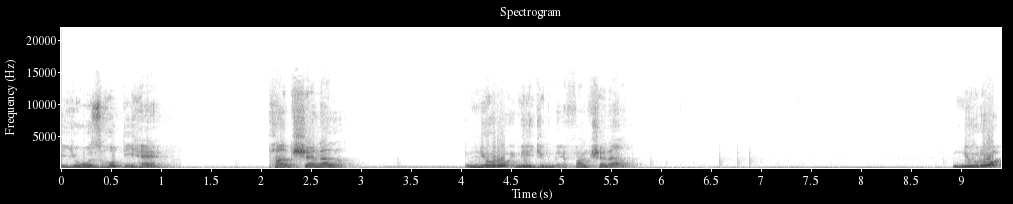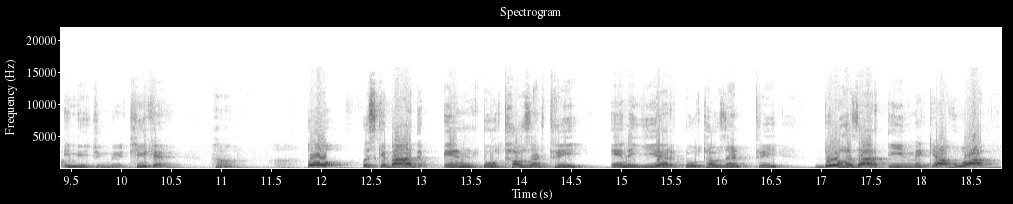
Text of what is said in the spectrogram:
यूज़ होती हैं। फंक्शनल न्यूरो इमेजिंग में फंक्शनल न्यूरो इमेजिंग में, ठीक है? हाँ। तो उसके बाद इन 2003 इन ईयर 2003 2003 में क्या हुआ?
